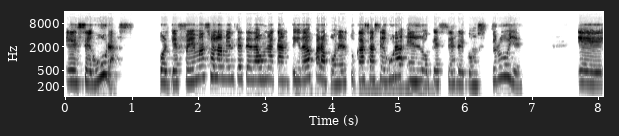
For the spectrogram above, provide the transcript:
eh, seguras porque FEMA solamente te da una cantidad para poner tu casa segura en lo que se reconstruye. Eh,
